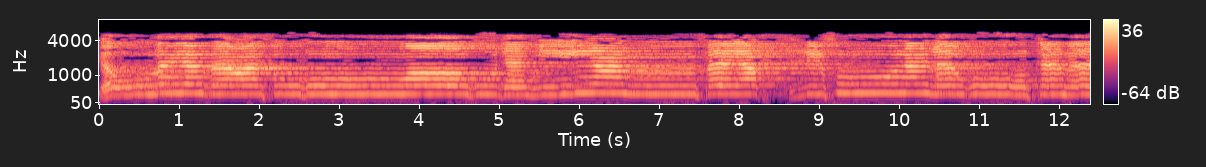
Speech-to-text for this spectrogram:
يوم يبعثهم الله جميعا فيحلفون السَّمَاءِ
